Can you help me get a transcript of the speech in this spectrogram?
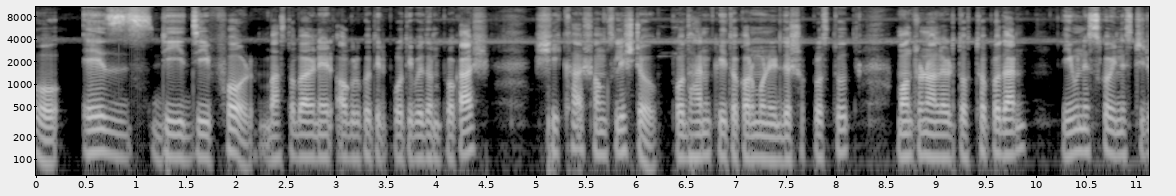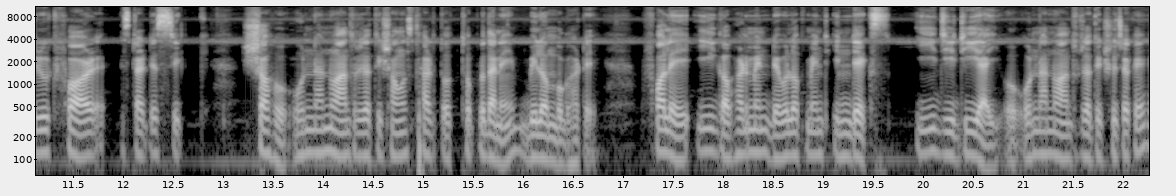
ও এসডিজি ফোর বাস্তবায়নের অগ্রগতির প্রতিবেদন প্রকাশ, শিক্ষা সংশ্লিষ্ট প্রধান কৃতকর্ম নির্দেশক প্রস্তুত, মন্ত্রণালয়ের তথ্য প্রদান, ইউনেস্কো ইনস্টিটিউট ফর স্ট্যাটিস্টিক সহ অন্যান্য আন্তর্জাতিক সংস্থার তথ্য প্রদানে বিলম্ব ঘটে। ফলে e government development index, EGDI ও অন্যান্য আন্তর্জাতিক সূচকে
